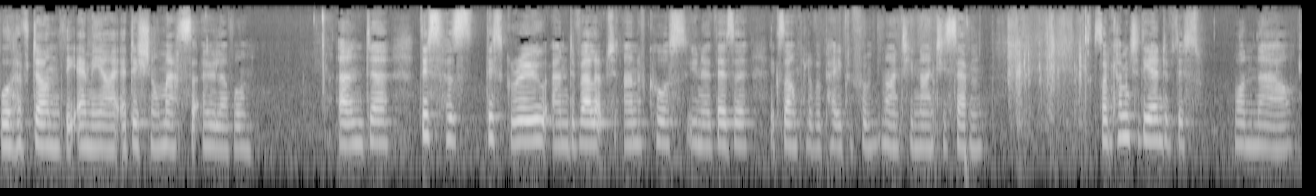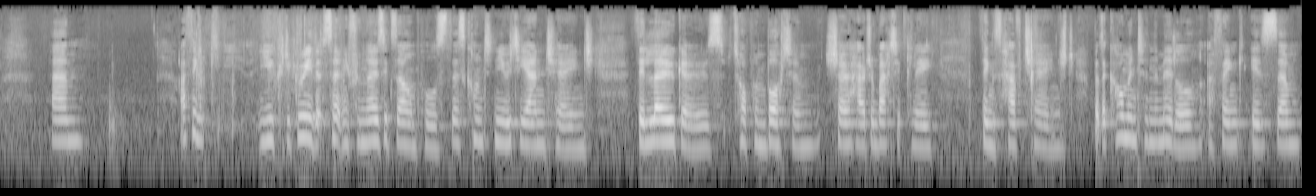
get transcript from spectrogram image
will have done the MEI additional maths at O level. And uh, this has this grew and developed, and of course, you know, there's an example of a paper from 1997. So I'm coming to the end of this one now. Um, I think you could agree that certainly from those examples, there's continuity and change. The logos, top and bottom, show how dramatically things have changed. But the comment in the middle, I think, is, um,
